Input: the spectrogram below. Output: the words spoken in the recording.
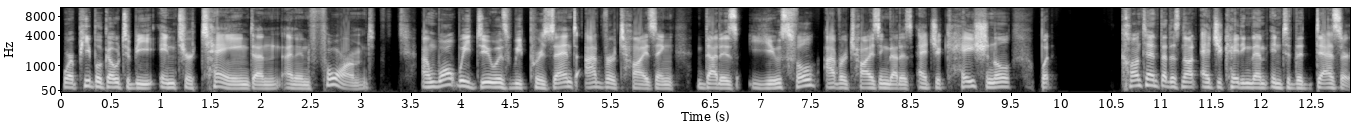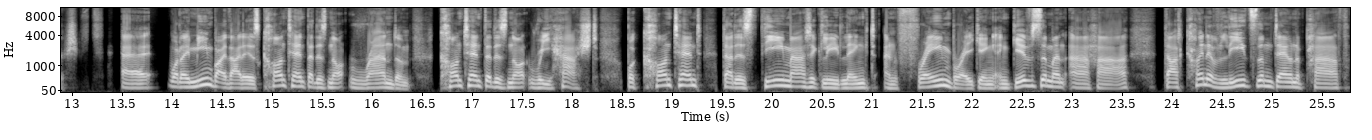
where people go to be entertained and, and informed. And what we do is we present advertising that is useful, advertising that is educational, but content that is not educating them into the desert. Uh, what I mean by that is content that is not random, content that is not rehashed, but content that is thematically linked and frame breaking and gives them an aha that kind of leads them down a path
